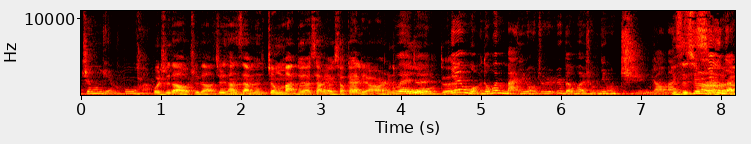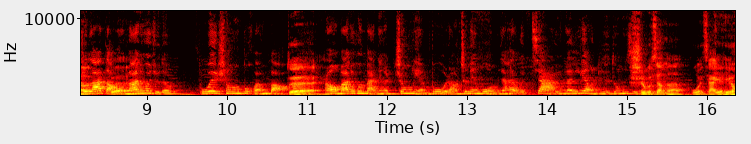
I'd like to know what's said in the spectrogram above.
蒸帘布吗？我知道我知道，就是像咱们蒸馒头要下面有小盖帘儿那个对布，对，因为我们都会买那种就是日本或者什么那种纸，你知道吗？一次性性的就拉倒，我妈就会觉得不卫生不环保。对，然后我妈就会买那个蒸帘布，然后蒸帘布我们家还有个架用来晾这些东西实。不相瞒，我家也有，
